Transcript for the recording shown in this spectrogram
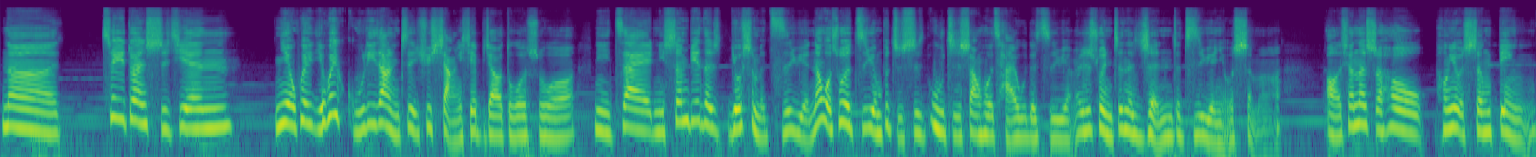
那。这一段时间，你也会也会鼓励让你自己去想一些比较多，说你在你身边的有什么资源？那我说的资源不只是物质上或财务的资源，而是说你真的人的资源有什么？哦，像那时候朋友生病，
